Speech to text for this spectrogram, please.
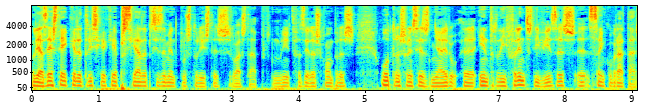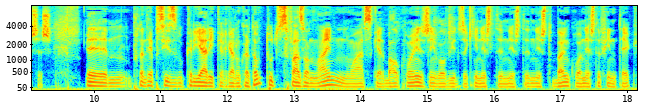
Aliás, esta é a característica que é apreciada precisamente pelos turistas. Lá está, permite fazer as compras ou transferências de dinheiro entre diferentes divisas sem cobrar taxas. Ehm, portanto, é preciso criar e carregar um cartão. Tudo se faz online, não há sequer balcões envolvidos aqui neste, neste, neste banco ou nesta fintech.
